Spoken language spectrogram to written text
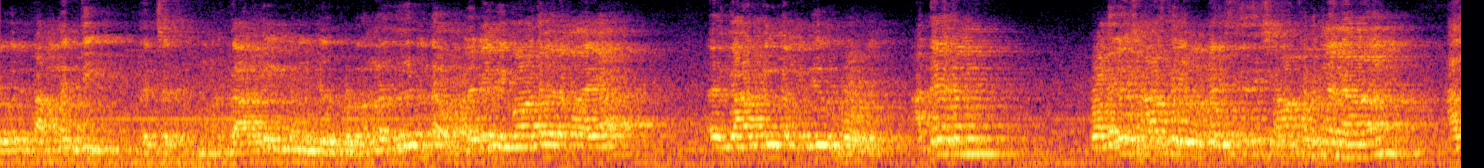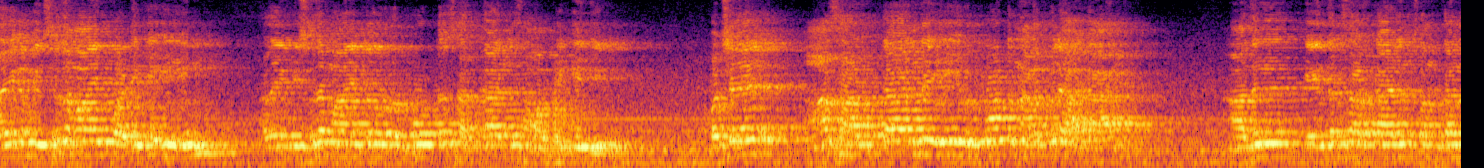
ഒരു കമ്മിറ്റി വെച്ചത്. Gadgil committee report. നമ്മൾ കേട്ടിട്ടുണ്ടാവും വളരെ വിവാദപരമായ ഏഹ്, ഗാഡ്ഗിൽ കമ്മിറ്റി റിപ്പോർട്ട്. അദ്ദേഹം വളരെ ശാസ്ത്രീയ പരിസ്ഥിതി ശാസ്ത്രജ്ഞനാണ്. അദ്ദേഹം വിശദമായി പഠിക്കുകയും അദ്ദേഹം വിശദമായിട്ടുള്ള റിപ്പോർട്ട് സർക്കാരിന് സമർപ്പിക്കുകയും ചെയ്യും. പക്ഷേ ആ സർക്കാരിന്റെ ഈ റിപ്പോർട്ട് നടപ്പിലാക്കാൻ അത് കേന്ദ്ര സർക്കാരും സംസ്ഥാന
